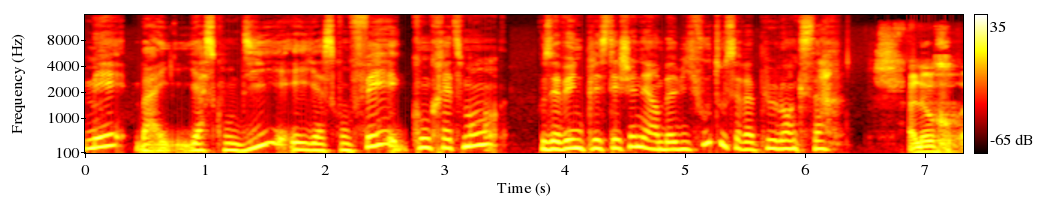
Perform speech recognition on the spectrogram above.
Mais bah, il y a ce qu'on dit et il y a ce qu'on fait. Concrètement, vous avez une PlayStation et un baby-foot ou ça va plus loin que ça? Alors,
